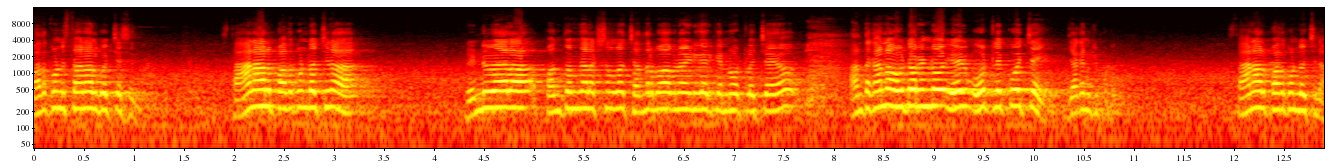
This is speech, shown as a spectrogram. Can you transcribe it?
పదకొండు స్థానాలకు వచ్చేసింది. స్థానాలు పదకొండు వచ్చినా రెండు వేల పంతొమ్మిది ఎలక్షన్లో చంద్రబాబు నాయుడు గారికి ఎన్ని ఓట్లు వచ్చాయో అంతకన్నా ఒకటో రెండో ఏడు ఓట్లు ఎక్కువ వచ్చాయి జగన్కి ఇప్పుడు. స్థానాలు పదకొండు వచ్చిన.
